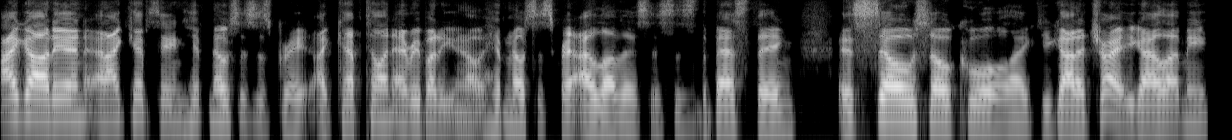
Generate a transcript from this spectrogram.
I got in and I kept saying hypnosis is great. I kept telling everybody, you know, hypnosis is great. I love this. This is the best thing. It's so so cool. Like you got to try it. You got to let me. You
